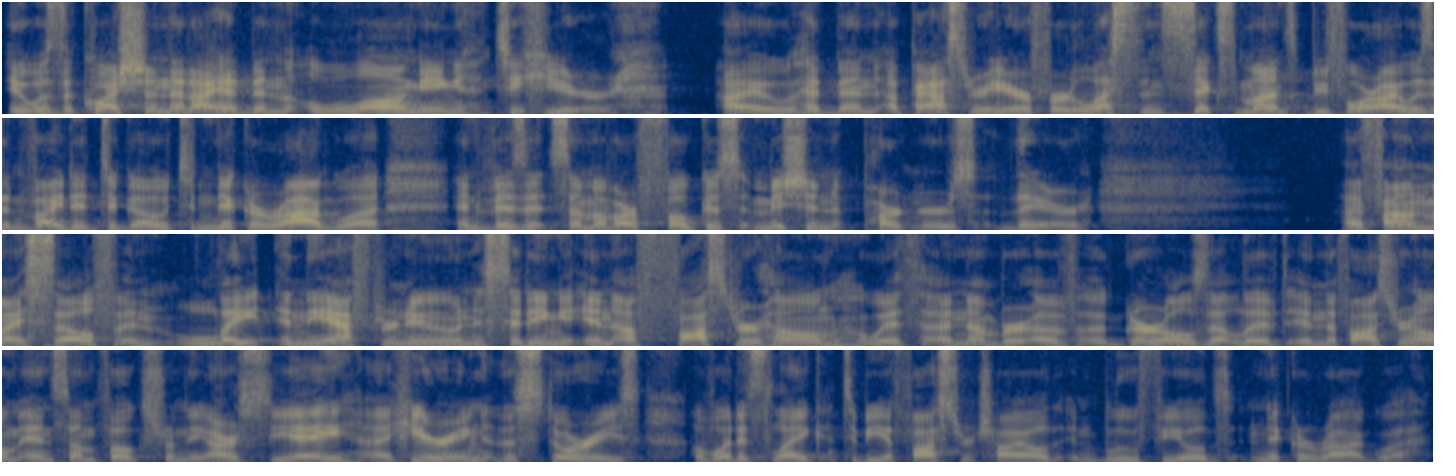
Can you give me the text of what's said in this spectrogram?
It was the question that I had been longing to hear. I had been a pastor here for less than six months before I was invited to go to Nicaragua and visit some of our focus mission partners there. I found myself in, late in the afternoon sitting in a foster home with a number of uh, girls that lived in the foster home and some folks from the RCA, uh, hearing the stories of what it's like to be a foster child in Bluefields, Nicaragua.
